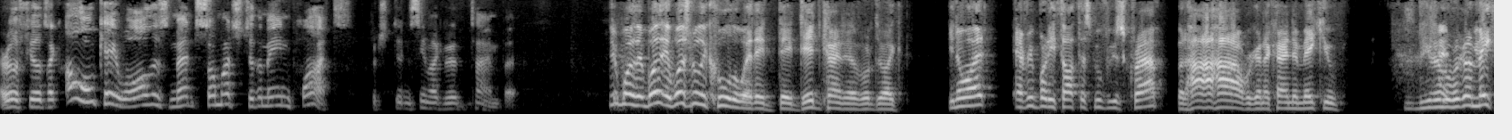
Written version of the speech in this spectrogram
I really feel it's like, oh, okay, well, all this meant so much to the main plot, which didn't seem like it at the time. But It was it was it was really cool the way they they did kind of they're like, you know what? Everybody thought this movie was crap, but ha ha ha, we're gonna kind of make you. You know, we're gonna make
